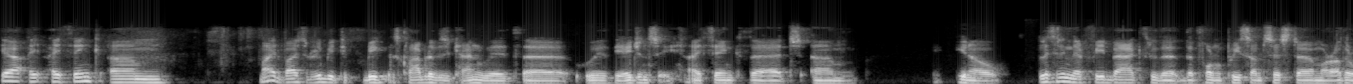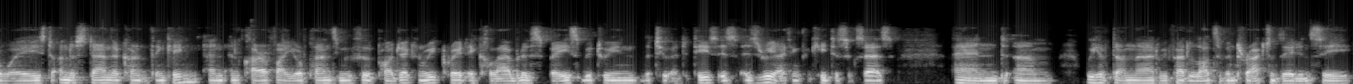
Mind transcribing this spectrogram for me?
Yeah, I, I think um, my advice would really be to be as collaborative as you can with uh, with the agency. I think that um, you know eliciting their feedback through the, the formal pre-sub system or other ways to understand their current thinking and, and clarify your plans to move through the project and recreate a collaborative space between the two entities is, is really, I think, the key to success. And um, we have done that. We've had lots of interactions agency.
